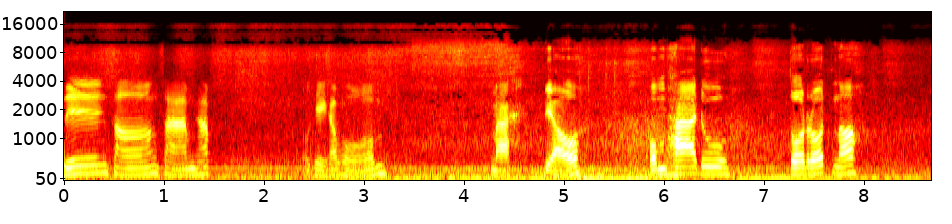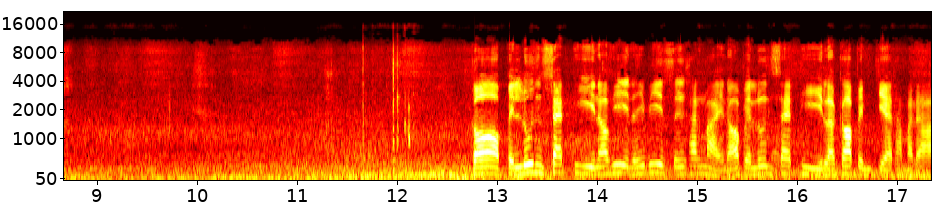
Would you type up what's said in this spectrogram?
หนึ่งสองสามครับ โอเคครับผม มา เดี๋ยว ผมพาดูตัวรถเนาะก็เป็นรุ่น ZP เนาะพี่ที่พี่ซื้อคันใหม่เนาะเป็นรุ่น ZP แล้วก็เป็นเกียร์ธรรมดา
